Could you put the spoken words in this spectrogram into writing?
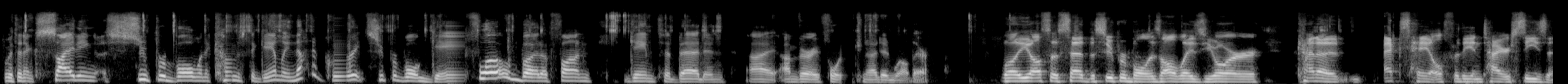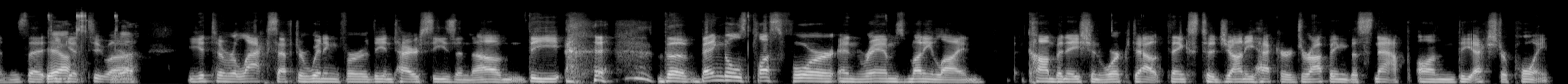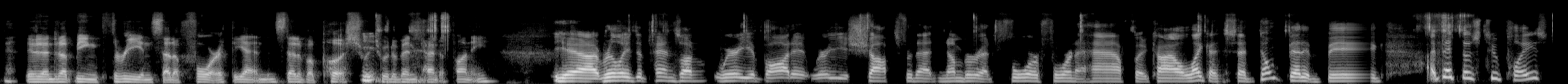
with an exciting Super Bowl when it comes to gambling. Not a great Super Bowl game flow, but a fun game to bet. And I, I'm very fortunate I did well there. Well, you also said the Super Bowl is always your kind of exhale for the entire season. Is that yeah. you get to uh, yeah. you get to relax after winning for the entire season. Um, the the Bengals plus four and Rams money line combination worked out thanks to Johnny Hekker dropping the snap on the extra point. It ended up being three instead of four at the end, instead of a push, which hmm. would have been kind of funny. Yeah, it really depends on where you bought it, where you shopped for that number at four, four and a half. But Kyle, like I said, don't bet it big. I bet those two plays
